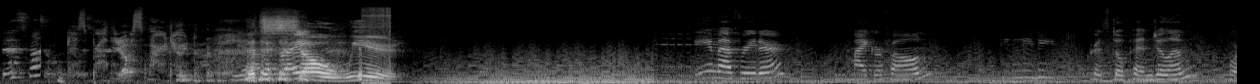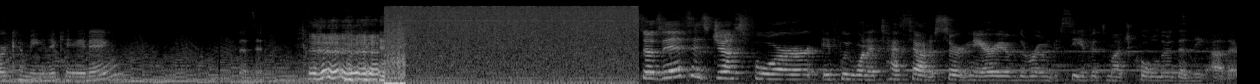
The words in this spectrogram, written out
This probably someone that was brother was murdered. That's right? so weird. EMF reader, microphone, crystal pendulum for communicating. That's it. So this is just for if we want to test out a certain area of the room to see if it's much colder than the other.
